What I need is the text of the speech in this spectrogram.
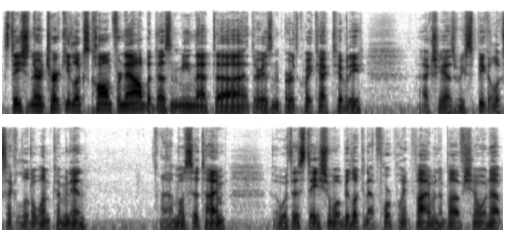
Station there in Turkey looks calm for now, but doesn't mean that uh, there isn't earthquake activity Actually, as we speak, it looks like a little one coming in. Uh, most of the time uh, with this station, we'll be looking at 4.5 and above showing up.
